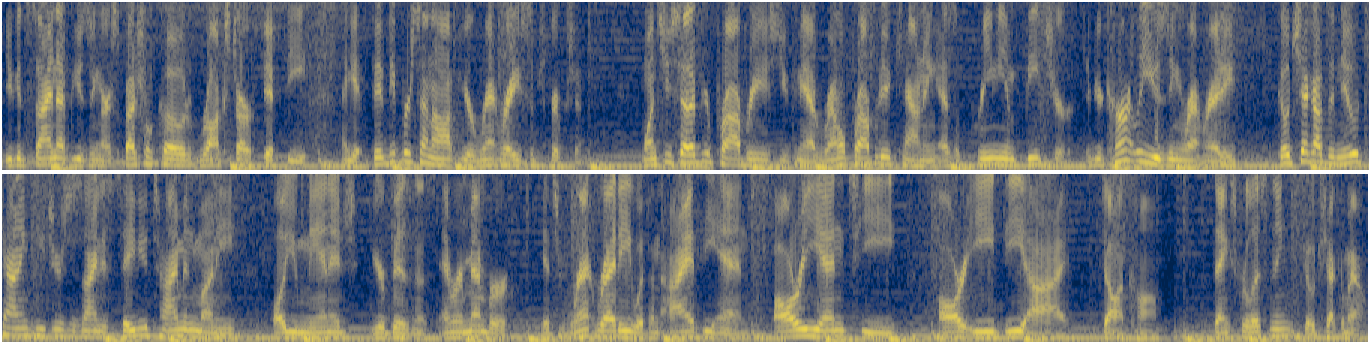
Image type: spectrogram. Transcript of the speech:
you can sign up using our special code Rockstar50 and get 50% off your RentRedi subscription. Once you set up your properties, you can add rental property accounting as a premium feature. If you're currently using RentRedi, Go check out the new accounting features designed to save you time and money while you manage your business. And remember, it's rent ready with an I at the end. R E N T R E D I dot com. Thanks for listening. Go check them out.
